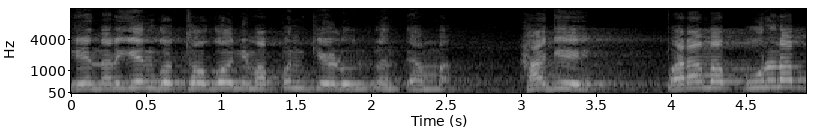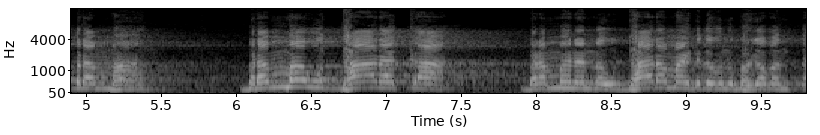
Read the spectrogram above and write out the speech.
ಏ, ನನಗೇನು ಗೊತ್ತೋಗೋ ನಿಮ್ಮ ಅಪ್ಪನ ಕೇಳು ಅಂದ್ರಂತೆ ಅಮ್ಮ. ಹಾಗೆ ಪರಮ ಪೂರ್ಣ ಬ್ರಹ್ಮ ಬ್ರಹ್ಮ ಉದ್ಧಾರಕ, ಬ್ರಹ್ಮನನ್ನು ಉದ್ಧಾರ ಮಾಡಿದವನು ಭಗವಂತ,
